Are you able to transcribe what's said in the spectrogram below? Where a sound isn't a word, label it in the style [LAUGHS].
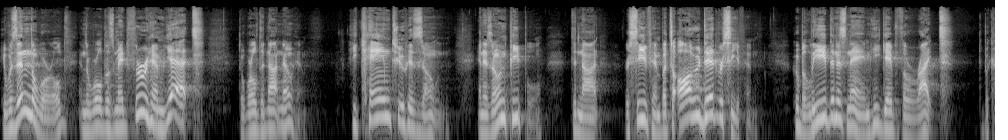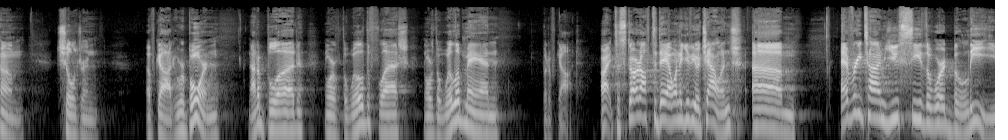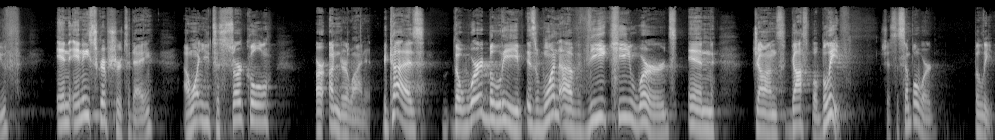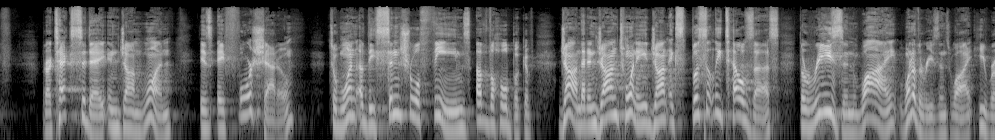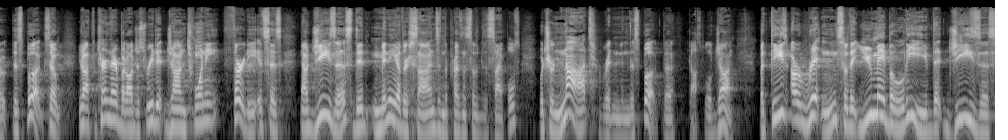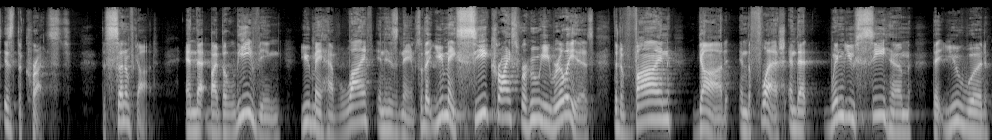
He was in the world, and the world was made through him, yet the world did not know him. He came to his own, and his own people did not receive him. But to all who did receive him, who believed in his name, he gave the right to become children of God, who were born not of blood, nor of the will of the flesh, nor of the will of man, but of God. All right, to start off today, I want to give you a challenge. Um, every time you see the word believe in any scripture today, I want you to circle or underline it because the word believe is one of the key words in John's gospel. Believe. It's just a simple word, believe. But our text today in John 1 is a foreshadow to one of the central themes of the whole book of John. That in John 20, John explicitly tells us the reason why, one of the reasons why he wrote this book. So you don't have to turn there, but I'll just read it. John 20, 30, it says, Now Jesus did many other signs in the presence of the disciples, which are not written in this book, the Gospel of John. But these are written so that you may believe that Jesus is the Christ, the Son of God and that by believing you may have life in his name, so that you may see Christ for who he really is, the divine God in the flesh, and that when you see him, that you would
